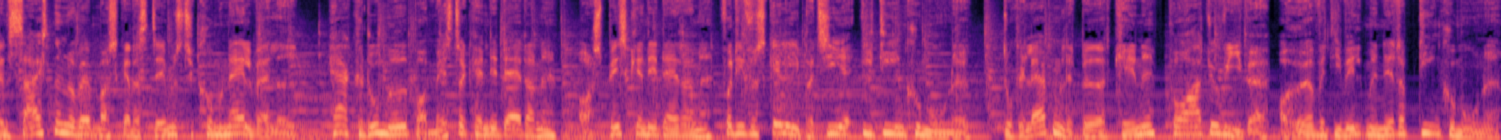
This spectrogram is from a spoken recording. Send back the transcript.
Den 16. november skal der stemmes til kommunalvalget. Her kan du møde borgmesterkandidaterne og spidskandidaterne for de forskellige partier i din kommune. Du kan lære dem lidt bedre at kende på Radio Viva og høre, hvad de vil med netop din kommune.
